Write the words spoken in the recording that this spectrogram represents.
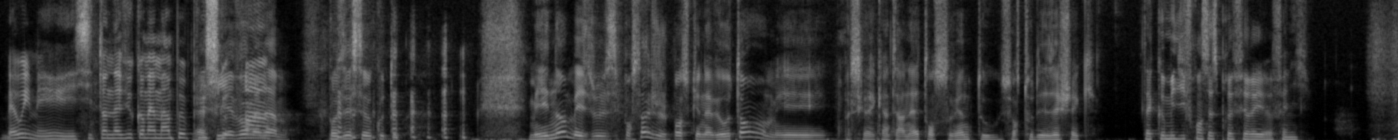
Ben oui, mais si t'en as vu quand même un peu plus. que Asseyez-vous, un- madame. Posez-le au couteau. mais non, mais je- c'est pour ça que je pense qu'il y en avait autant. Mais parce qu'avec Internet, on se souvient de tout, surtout des échecs. Ta comédie française préférée, euh, Fanny?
